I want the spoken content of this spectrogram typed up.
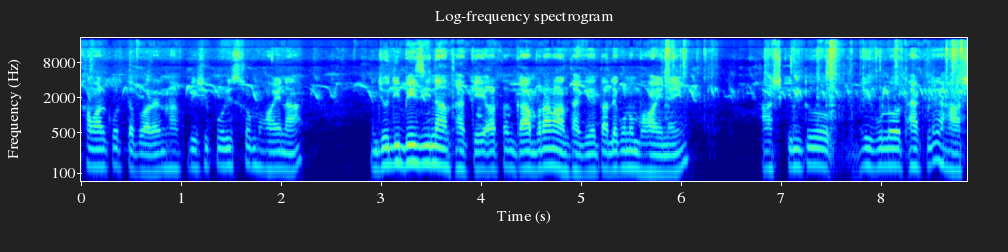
খামার করতে পারেন। বেশি পরিশ্রম হয় না। যদি বেজি না থাকে, অর্থাৎ গাবড়া না থাকে, তাহলে কোনো ভয় নেই। হাঁস কিন্তু এগুলো থাকলে হাঁস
